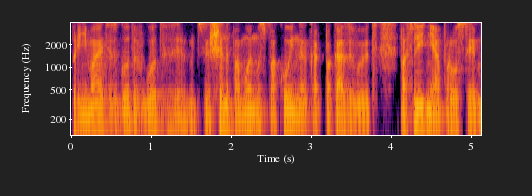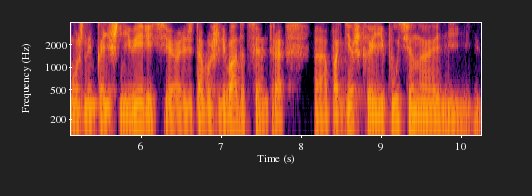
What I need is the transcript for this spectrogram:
принимают из года в год э, совершенно, по-моему, спокойно, как показывают последние опросы, можно им, конечно, не верить, э, того же Левада-центра, э, поддержка и Путина, и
